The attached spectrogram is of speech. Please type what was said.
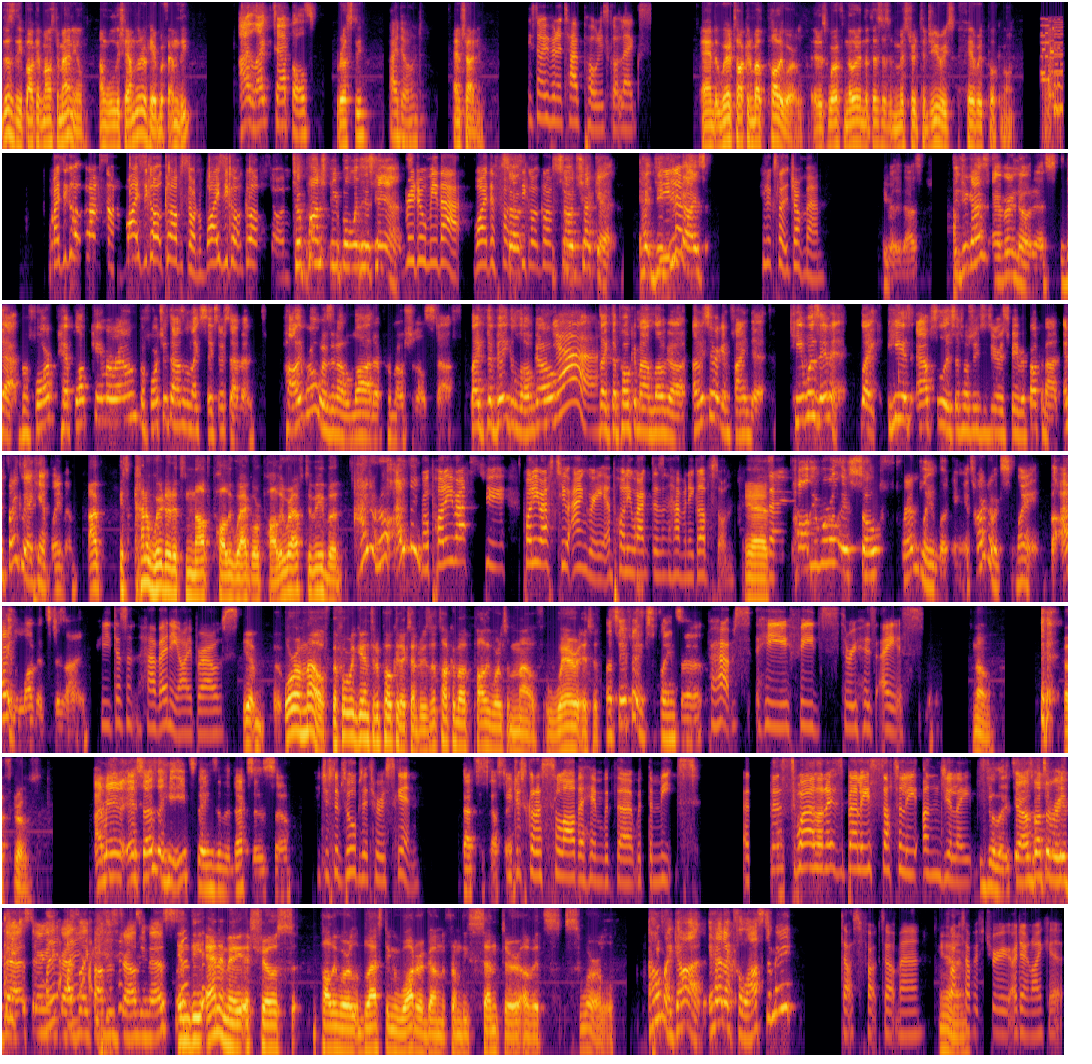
This is the Pocket Monster Manual. I'm Wooly Shambler here with MD, I like tadpoles. Rusty, I don't. and Shiny. He's not even a tadpole, he's got legs. And we're talking about Poliwhirl. It is worth noting that this is Mr. Tajiri's favorite Pokemon. Why has he got gloves on? Why has he got gloves on? Why has he got gloves on? To punch people with his hands. Riddle me that. Why the fuck So- has he got gloves So on? So check it. Did He you looks- guys? He looks like the jump man. He really does. Did you guys ever notice that before Piplup came around, before 2006 or seven, Poliwhirl was in a lot of promotional stuff, like the big logo, Yeah. like the Pokemon logo. Let me see if I can find it. He was in it. Like he is absolutely Satoshi Tajiri's favorite Pokemon, and frankly, I can't blame him. I, It's kind of weird that it's not Poliwag or Poliwrath to me, but I don't know. I think Well, Poliwrath's too Poliwrath's too angry, and Poliwag doesn't have any gloves on. yeah, So Poliwhirl is so friendly looking. It's hard to explain, but I love its design. he doesn't have any eyebrows. yeah, or a mouth. Before we get into the Pokedex entries, let's talk about Poliwhirl's mouth. Where is it? Let's see if it explains it. Perhaps he feeds through his ace. No, that's gross. I mean, it says that he eats things in the dexes, so He just absorbs it through his skin. that's disgusting. You just gotta slather him with the with the meats. And the swirl on its belly subtly undulates. Delete. Yeah, I was about to read that. Staring at grass like causes drowsiness. In the anime, it shows Poliwhirl blasting a water gun from the center of its swirl. Oh my god, it had a colostomy? That's fucked up, man. Yeah. Fucked up if true. I don't like it.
